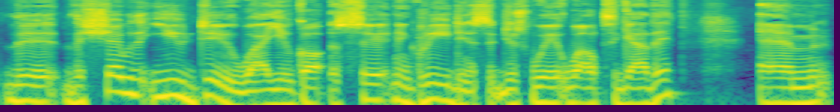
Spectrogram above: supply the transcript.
the, the show that you do, where you've got a certain ingredients that just work well together. Um,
